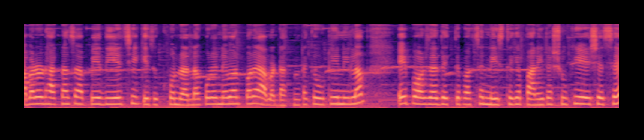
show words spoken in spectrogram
আবারও ঢাকনা চাপিয়ে দিয়েছি, কিছুক্ষণ রান্না করে নেবার পরে আবার ঢাকনাটাকে উঠিয়ে নিলাম। এই পর্যায়ে দেখতে পাচ্ছেন নিচ থেকে পানিটা শুকিয়ে এসেছে।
